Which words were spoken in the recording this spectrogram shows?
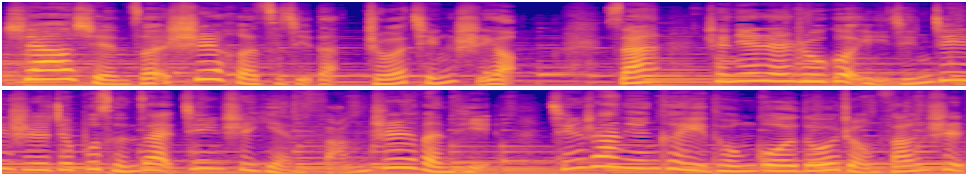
需要选择适合自己的酌情使用。三，成年人如果已经近视，就不存在近视眼防治问题。青少年可以通过多种方式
